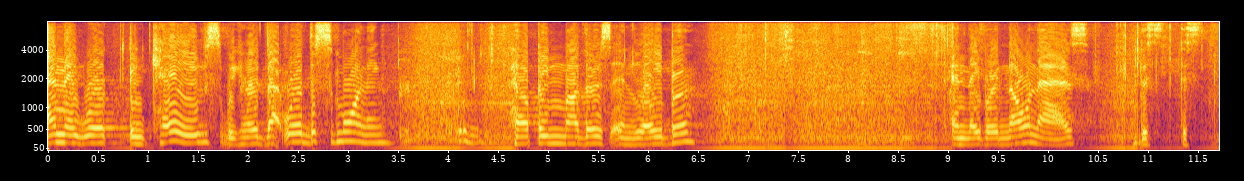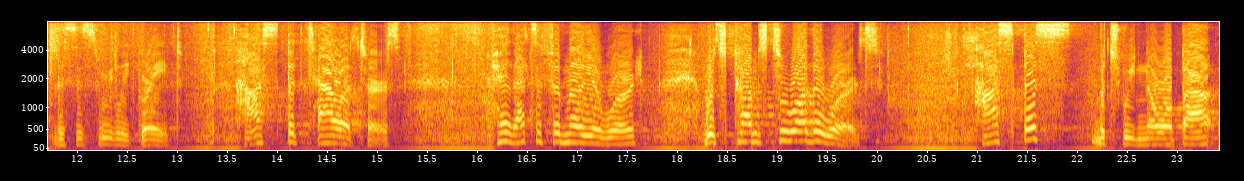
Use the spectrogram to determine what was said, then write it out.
And they worked in caves. We heard that word this morning. Helping mothers in labor. And they were known as, this, this, this is really great, hospitalitors. Hey, that's a familiar word, which comes to other words. Hospice, which we know about,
